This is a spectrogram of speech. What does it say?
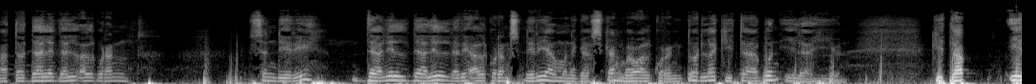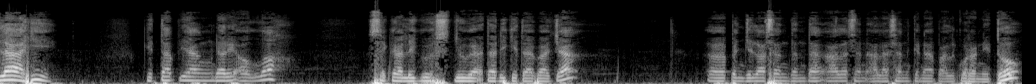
atau dalil-dalil Al-Quran sendiri dalil-dalil dari Al-Quran sendiri yang menegaskan bahwa Al-Quran itu adalah kitabun ilahiyun. Kitab ilahi. Kitab yang dari Allah sekaligus juga tadi kita baca e, penjelasan tentang alasan-alasan kenapa Al-Quran itu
